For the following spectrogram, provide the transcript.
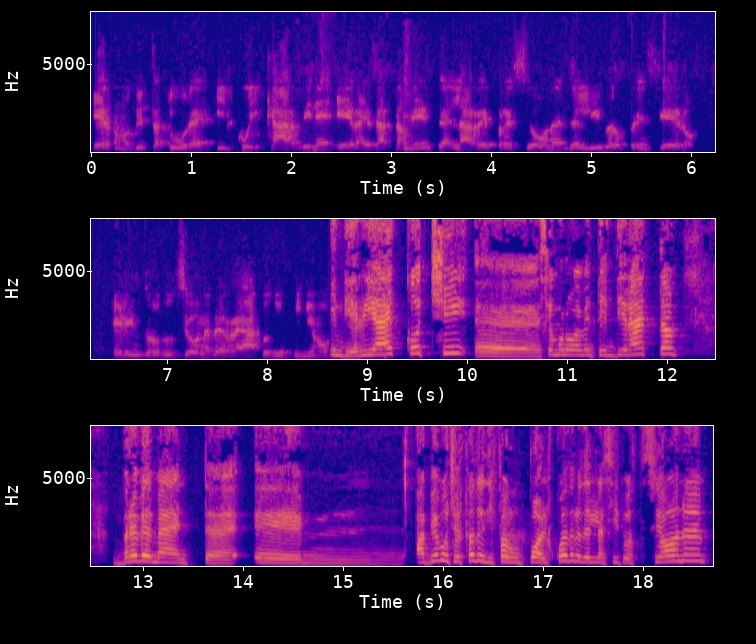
erano dittature il cui cardine era esattamente la repressione del libero pensiero e l'introduzione del reato di opinione. Quindi rieccoci, eh, siamo nuovamente in diretta. Brevemente, ehm, abbiamo cercato di fare un po' il quadro della situazione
